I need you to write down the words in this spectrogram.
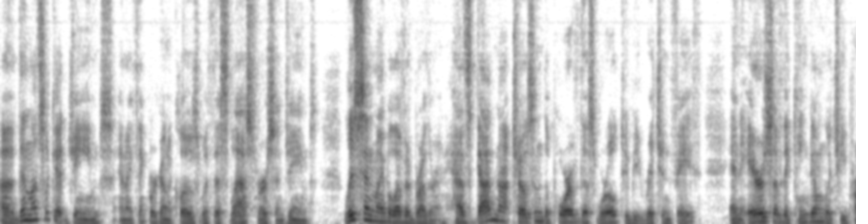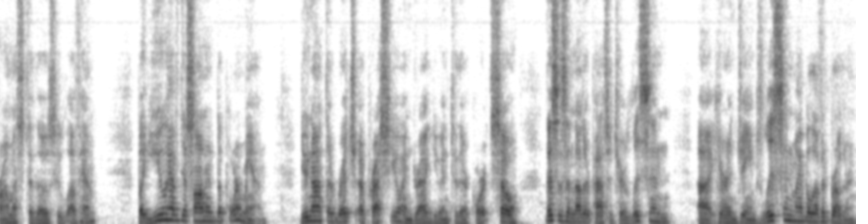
uh, then let's look at James. And I think we're going to close with this last verse in James. Listen, my beloved brethren, has God not chosen the poor of this world to be rich in faith and heirs of the kingdom which he promised to those who love him? But you have dishonored the poor man. Do not the rich oppress you and drag you into their courts? So, this is another passage here. Listen uh, here in James. Listen, my beloved brethren,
